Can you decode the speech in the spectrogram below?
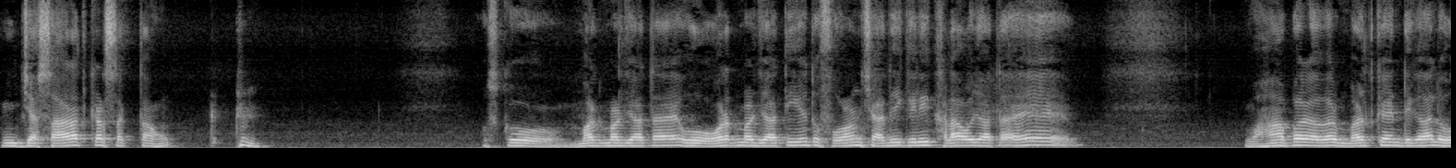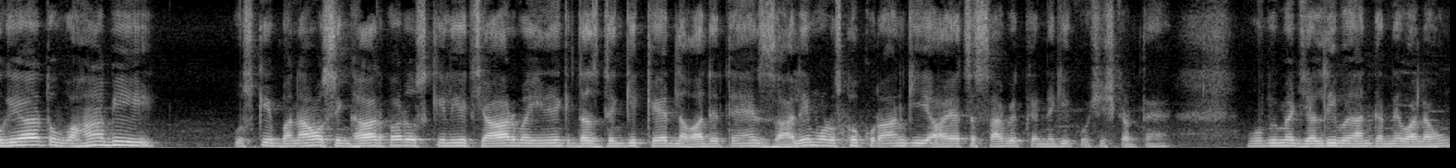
جسارت کر سکتا ہوں۔ اس کو مرد مر جاتا ہے، وہ عورت مر جاتی ہے تو فوراً شادی کے لیے کھڑا ہو جاتا ہے۔ وہاں پر اگر مرد کا انتقال ہو گیا تو وہاں بھی اس کے بناؤ سنگھار پر اس کے لیے چار مہینے کی دس دن کی قید لگا دیتے ہیں۔ ظالم اور اس کو قرآن کی آیت سے ثابت کرنے کی کوشش کرتے ہیں۔ وہ بھی میں جلدی بیان کرنے والا ہوں۔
